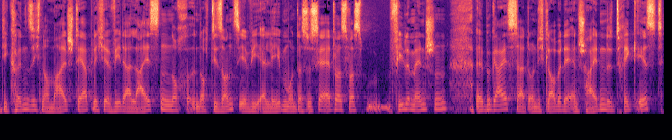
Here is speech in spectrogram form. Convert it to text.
die können sich Normalsterbliche weder leisten noch, noch die sonst irgendwie erleben und das ist ja etwas, was viele Menschen äh, begeistert. Und ich glaube, der entscheidende Trick ist,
